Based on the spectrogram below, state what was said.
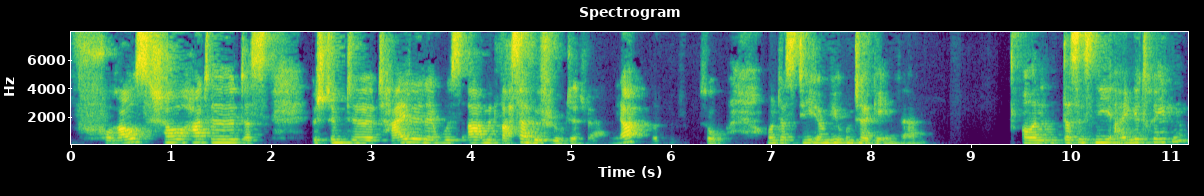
Vorausschau hatte, dass bestimmte Teile der USA mit Wasser geflutet werden, ja, so und dass die irgendwie untergehen werden. Und das ist nie eingetreten.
